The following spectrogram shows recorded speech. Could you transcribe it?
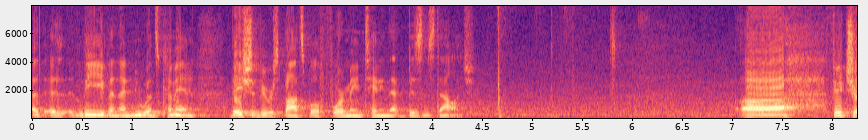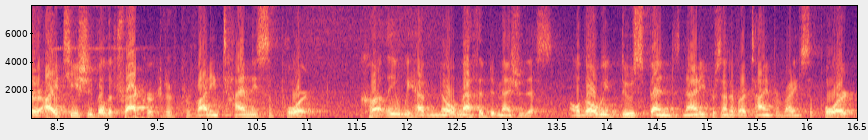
uh, uh, leave and then new ones come in, they should be responsible for maintaining that business knowledge. Uh, future, IT should build a track record of providing timely support. Currently, we have no method to measure this. Although we do spend 90% of our time providing support,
